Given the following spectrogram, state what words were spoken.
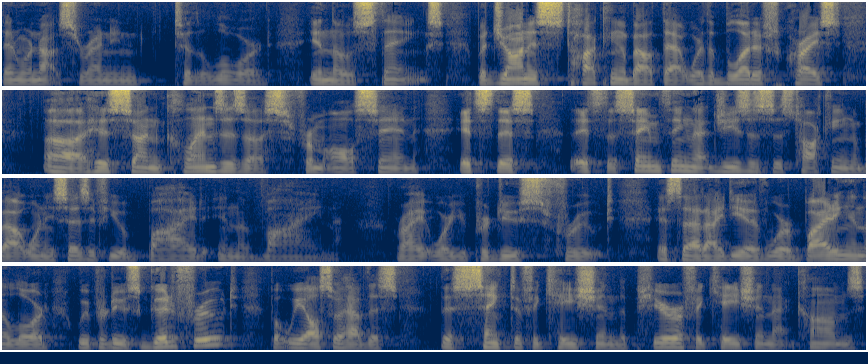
Then we're not surrendering to the Lord in those things. But John is talking about that where the blood of Christ. Uh, his son cleanses us from all sin. It's this. It's the same thing that Jesus is talking about when he says, "If you abide in the vine." Right? Where you produce fruit. It's that idea of we're abiding in the Lord. We produce good fruit, but we also have this, this sanctification, the purification that comes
